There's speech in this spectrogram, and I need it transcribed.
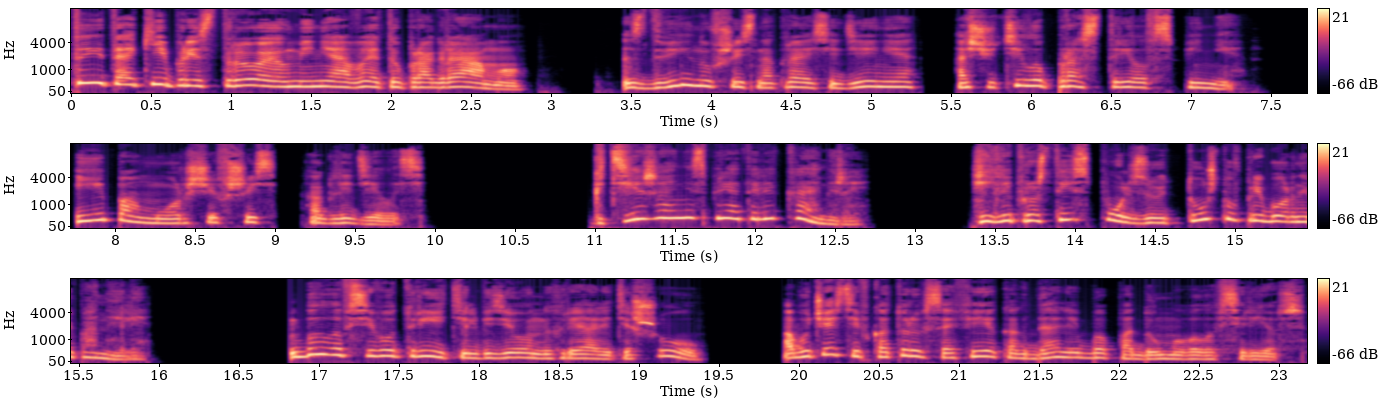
Ты таки пристроил меня в эту программу!» Сдвинувшись на край сиденья, ощутила прострел в спине и, поморщившись, огляделась. Где же они спрятали камеры? Или просто используют ту, что в приборной панели? Было всего три телевизионных реалити-шоу, об участии в которых София когда-либо подумывала всерьез.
